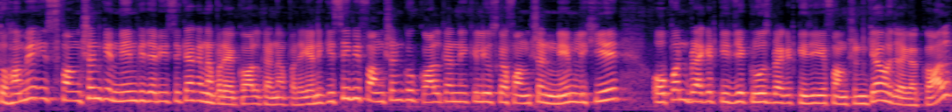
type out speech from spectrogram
तो हमें इस फ़ंक्शन के नेम के ज़रिए से क्या करना पड़ेगा? कॉल करना पड़ेगा। यानी किसी भी फ़ंक्शन को कॉल करने के लिए उसका फ़ंक्शन नेम लिखिए ओपन ब्रैकेट कीजिए क्लोज ब्रैकेट कीजिए, ये फ़ंक्शन क्या हो जाएगा? कॉल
